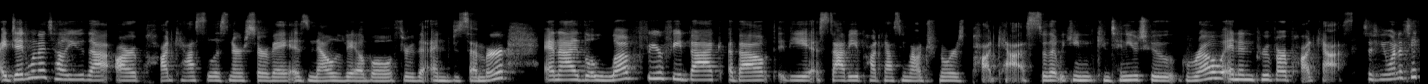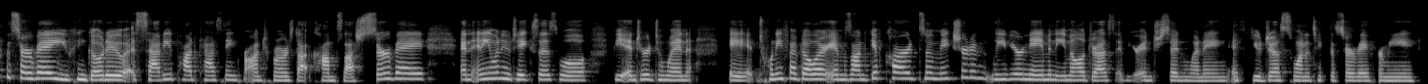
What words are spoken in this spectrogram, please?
I did want to tell you that our podcast listener survey is now available through the end of December. And I'd love for your feedback about the Savvy Podcasting for Entrepreneurs podcast so that we can continue to grow and improve our podcast. So if you want to take the survey, you can go to savvypodcastingforentrepreneurs.com slash survey. And anyone who takes this will be entered to win a $25 Amazon gift card. So make sure to leave your name and email address if you're interested in winning. If you just want to take the survey for me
